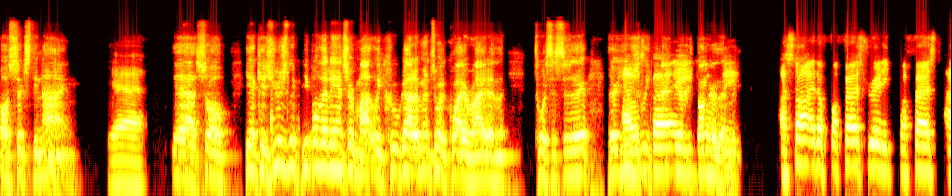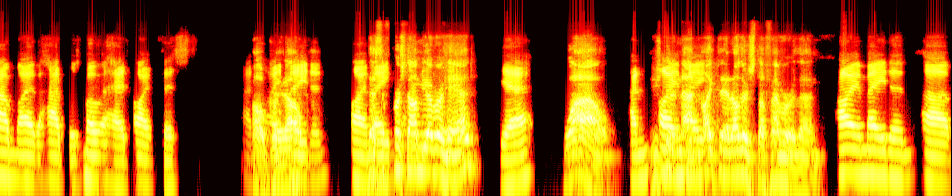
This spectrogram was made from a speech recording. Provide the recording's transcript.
Oh, 69. Yeah. Yeah, so yeah, because usually people that answer Motley Crue got them into it, Quiet Riot and Twisted Sister. They're usually 30, years younger than me. I started off my first really my first album I ever had was Motorhead, Iron Fist. And Oh, great Iron. Maiden. Iron That's Maiden. the first album you ever had. Yeah. Wow, And you should Iron not Maiden, liked that other stuff ever. Then Iron Maiden, um,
